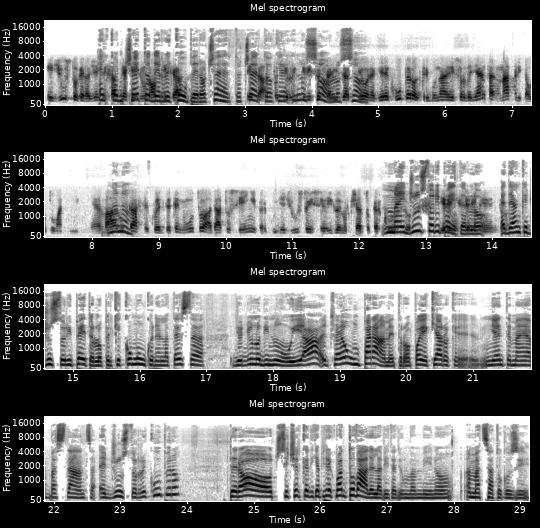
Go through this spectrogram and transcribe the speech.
è giusto che la gente il concetto del recupero, certo, certo, Esatto, che di, lo so, lo so. di recupero, il Tribunale di sorveglianza non applica automatismi, eh, valuta no. se quel detenuto ha dato segni per cui è giusto inserirlo in un certo percorso. Ma è giusto ripeterlo ed è anche giusto ripeterlo perché comunque nella testa di ognuno di noi ha, c'è un parametro, poi è chiaro che niente mai è abbastanza, è giusto il recupero, però si cerca di capire quanto vale la vita di un bambino ammazzato così.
